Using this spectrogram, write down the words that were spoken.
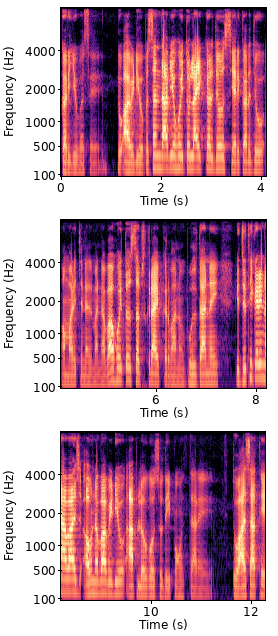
કર્યું હશે. તો આ વીડિયો પસંદ આવ્યો હોય તો લાઇક કરજો, શેર કરજો, અમારી ચેનલમાં નવા હોય તો સબસ્ક્રાઈબ કરવાનું ભૂલતા નહીં કે જેથી કરીને આવા જ અવનવા વીડિયો આપ લોકો સુધી પહોંચતા રહે. તો આ સાથે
